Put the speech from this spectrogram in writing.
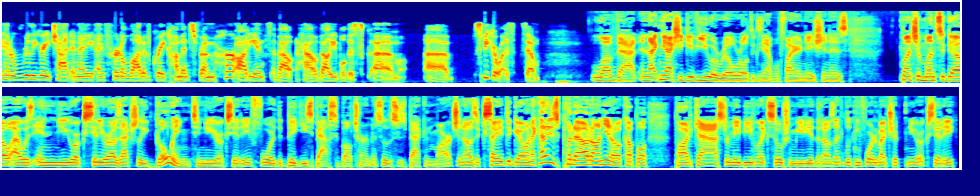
They had a really great chat, and I, I've heard a lot of great comments from her audience about how valuable this um, uh, speaker was. So, Love that. And I can actually give you a real world example. Fire Nation is a bunch of months ago, I was in New York City, or I was actually going to New York City for the Big East basketball tournament. So this was back in March, and I was excited to go. And I kind of just put out on you know a couple podcasts or maybe even like social media that I was like looking forward to my trip to New York City.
